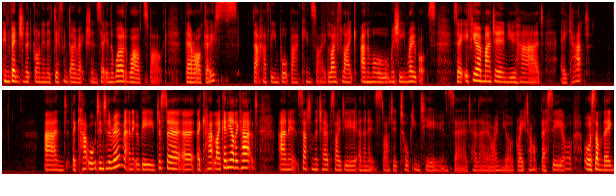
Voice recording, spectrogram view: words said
invention had gone in a different direction. So in the world of Wild Spark, there are ghosts that have been brought back inside lifelike animal machine robots. So if you imagine you had a cat and the cat walked into the room and it would be just a, a, a, cat like any other cat and it sat on the chair beside you and then it started talking to you and said hello i'm your great aunt bessie or or something.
